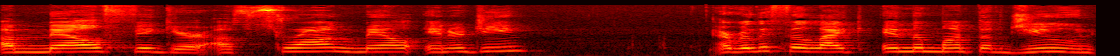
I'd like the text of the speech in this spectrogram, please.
a male figure, a strong male energy, I really feel like in the month of June,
